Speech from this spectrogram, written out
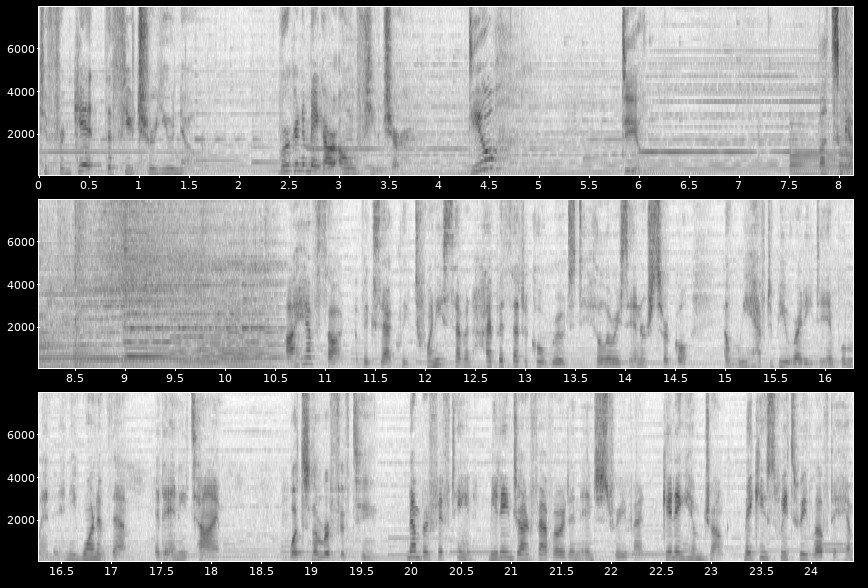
to forget the future you know. We're gonna make our own future. Deal? Deal. Let's go. I have thought of exactly 27 hypothetical routes to Hillary's inner circle, and we have to be ready to implement any one of them at any time. What's number 15? Number 15, meeting Jon Favreau at an industry event, getting him drunk, making sweet, sweet love to him,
